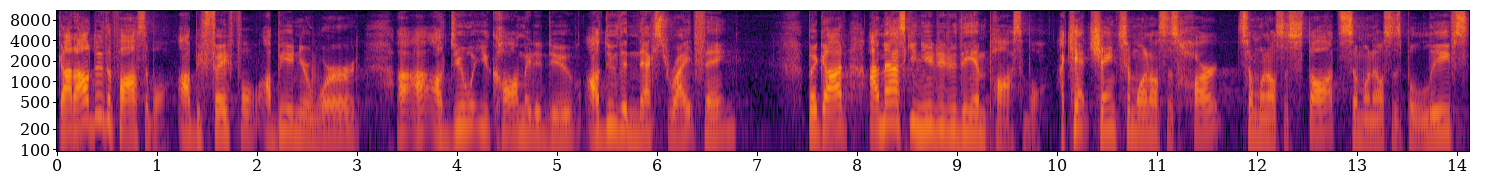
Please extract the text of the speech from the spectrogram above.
God, I'll do the possible. I'll be faithful. I'll be in your word. I'll do what you call me to do. I'll do the next right thing. But God, I'm asking you to do the impossible. I can't change someone else's heart, someone else's thoughts, someone else's beliefs.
